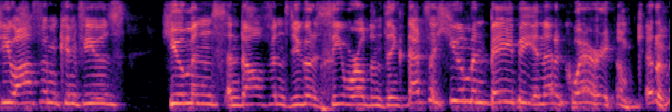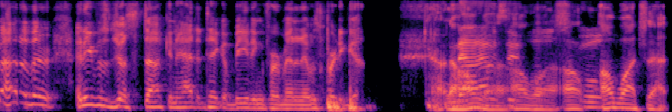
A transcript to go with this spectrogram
"Do you often confuse?" humans and dolphins. You go to SeaWorld and think that's a human baby in that aquarium. Get him out of there. And he was just stuck and had to take a beating for a minute. It was pretty good. No, no, I'll, uh, I'll, uh, I'll, I'll, watch that.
